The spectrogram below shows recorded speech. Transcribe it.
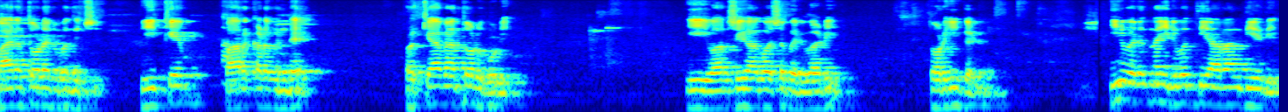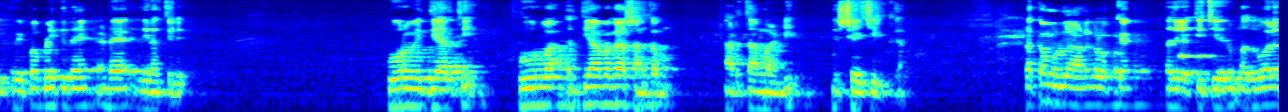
വാരത്തോടനുബന്ധിച്ച് പി കെ പാറക്കടവിന്റെ പ്രഖ്യാപനത്തോടു കൂടി ഈ വാർഷികാഘോഷ പരിപാടി തുടങ്ങിക്കഴിഞ്ഞു. ഈ വരുന്ന ഇരുപത്തിയാറാം തീയതി റിപ്പബ്ലിക് ഡേയുടെ ദിനത്തിൽ പൂർവ വിദ്യാർത്ഥി പൂർവ അധ്യാപക സംഘം നടത്താൻ വേണ്ടി നിശ്ചയിച്ചിരിക്കുക. അടക്കമുള്ള ആളുകളൊക്കെ അതിലെത്തിച്ചേരും. അതുപോലെ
